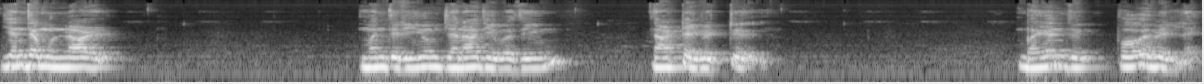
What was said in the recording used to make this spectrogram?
எந்த முன்னாள் மந்திரியும் ஜனாதிபதியும் நாட்டை விட்டு பயந்து போகவில்லை.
